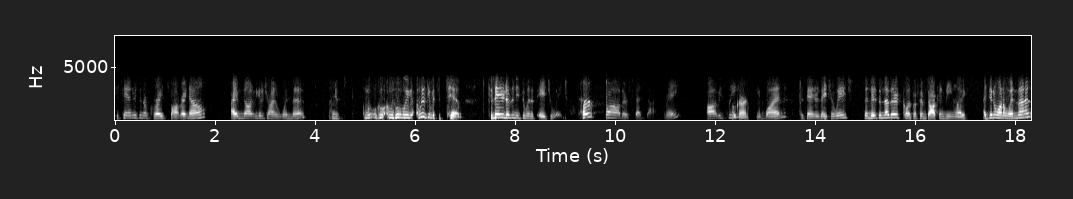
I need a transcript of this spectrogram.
Cassandra's in a great spot right now. I'm not even going to try and win this. I'm just, I'm, I'm, I'm going to give it to Tim. Cassandra doesn't need to win this HOH. Her father said that, right? Obviously, Okay. he won Cassandra's HOH. Then there's another clip of him talking, being like, I didn't want to win that,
